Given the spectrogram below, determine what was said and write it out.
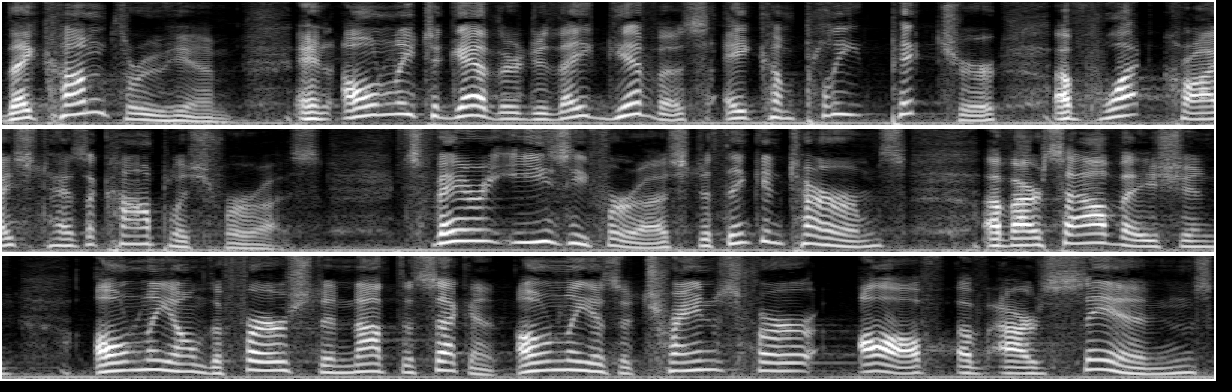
They come through him, and only together do they give us a complete picture of what Christ has accomplished for us. It's very easy for us to think in terms of our salvation only on the first and not the second, only as a transfer off of our sins,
